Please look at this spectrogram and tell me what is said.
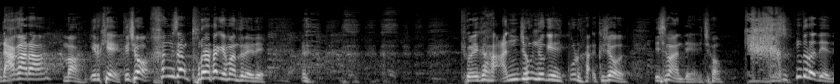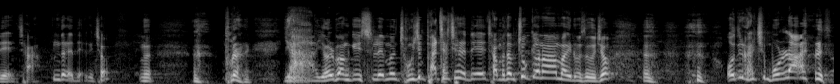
나가라 막 이렇게. 그죠 항상 불안하게 만들어야 돼. 교회가 안정력에 꿀 그죠 있으면 안 돼. 그죠 흔들어야 돼. 자 흔들어야 돼. 그죠 불안해. 야 열방교 있으려면 정신 바짝 차려야 돼. 잘못하면 쫓겨나. 막 이러면서 그죠 어딜 갈지 몰라. 그래서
